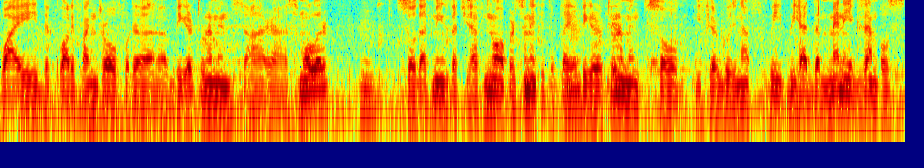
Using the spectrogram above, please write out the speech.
why the qualifying draw for the bigger tournaments are uh, smaller Mm. So that means that you have no opportunity to play mm. a bigger tournament. So if you're good enough, we, we had uh, many examples,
